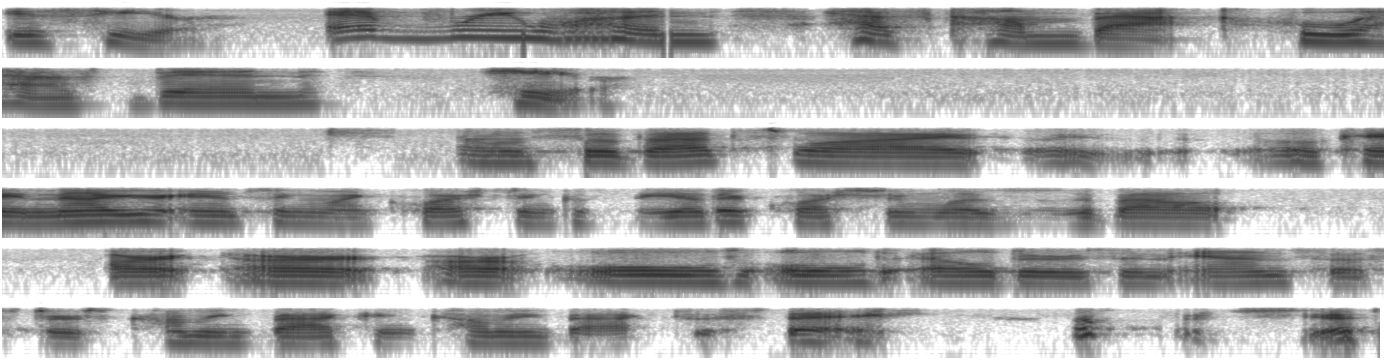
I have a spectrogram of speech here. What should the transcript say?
is here. Everyone has come back who has been here. Oh, so that's why. Okay, now you're answering my question because the other question was about our our our old old elders and ancestors coming back and coming back to stay. Shit.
